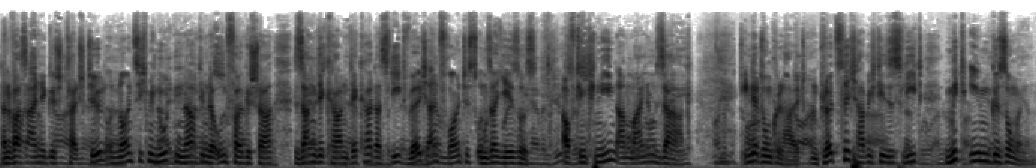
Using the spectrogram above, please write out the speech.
Dann war es einige Zeit still und 90 Minuten nachdem der Unfall geschah, sang Dekan Decker das Lied Welch ein Freund ist unser Jesus auf den Knien an meinem Sarg in der Dunkelheit. Und plötzlich habe ich dieses Lied mit ihm gesungen.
